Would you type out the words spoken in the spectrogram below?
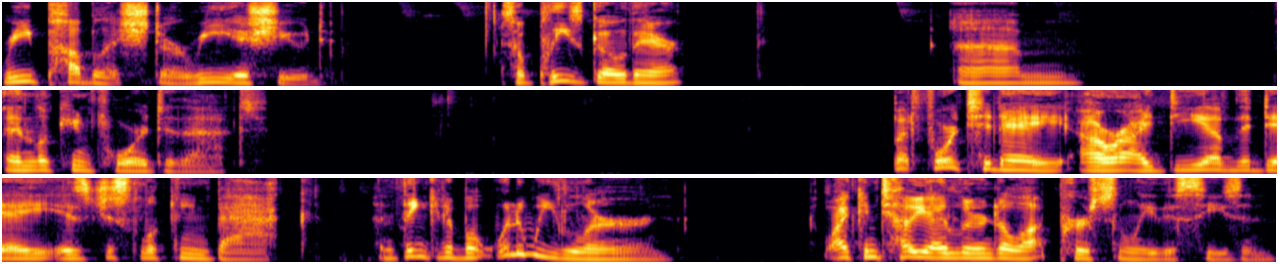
republished or reissued? So please go there. Um, and looking forward to that. But for today, our idea of the day is just looking back and thinking about what do we learn? Well, I can tell you I learned a lot personally this season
